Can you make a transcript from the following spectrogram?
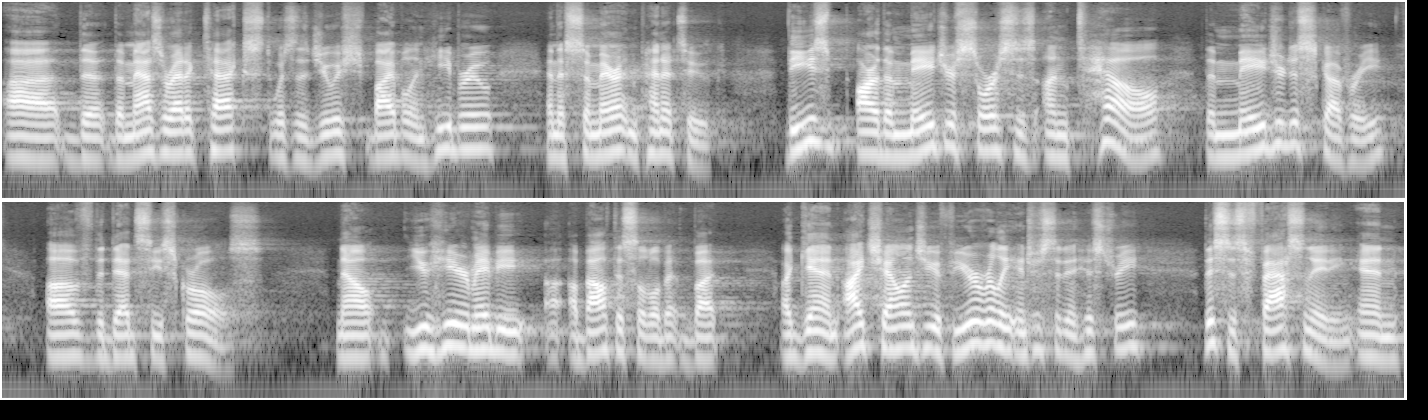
Uh, the, the Masoretic text was the Jewish Bible in Hebrew, and the Samaritan Pentateuch. These are the major sources until the major discovery of the Dead Sea Scrolls. Now, you hear maybe uh, about this a little bit, but again, I challenge you if you're really interested in history, this is fascinating. And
